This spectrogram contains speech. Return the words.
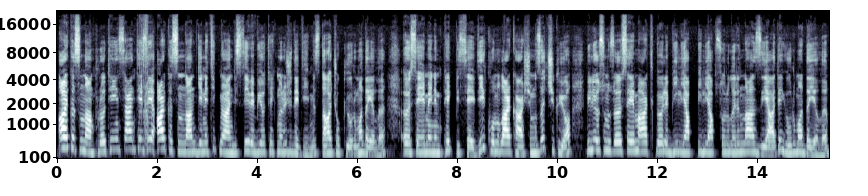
Arkasından protein sentezi, arkasından genetik mühendisliği ve biyoteknoloji dediğimiz daha çok yoruma dayalı ÖSYM'nin pek bir sevdiği konular karşımıza çıkıyor. Biliyorsunuz ÖSYM artık böyle bil yap bil yap sorularından ziyade yoruma dayalı,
